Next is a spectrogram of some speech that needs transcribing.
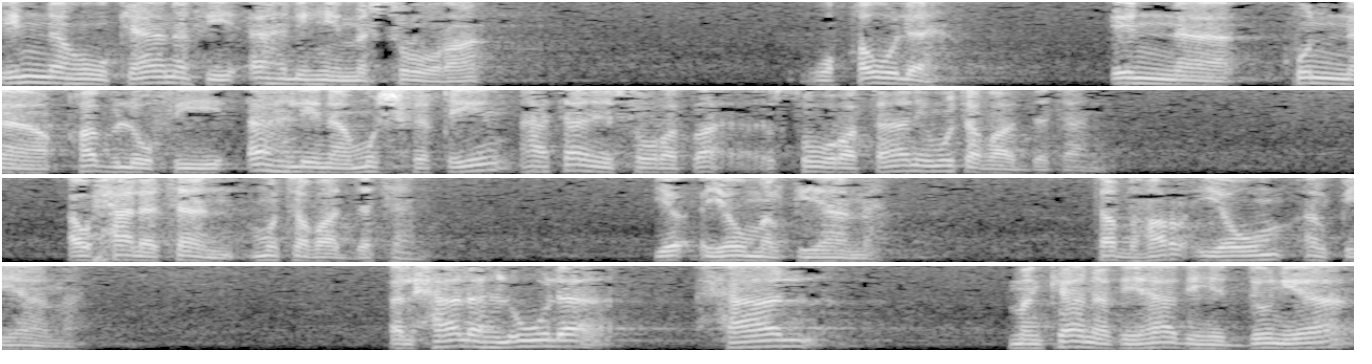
إنه كان في أهله مسرورا وقوله إنا كنا قبل في أهلنا مشفقين هاتان صورتان متضادتان أو حالتان متضادتان. يوم القيامة. تظهر يوم القيامة. الحالة الأولى حال من كان في هذه الدنيا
